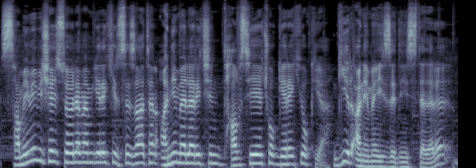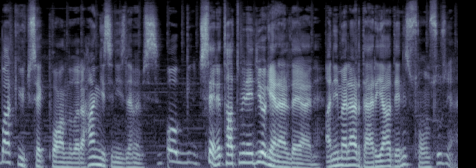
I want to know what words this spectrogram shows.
samimi bir şey söylemem gerekirse zaten animeler için tavsiyeye çok gerek yok ya. Gir anime izlediğin sitelere, bak yüksek puanlılara hangisini izlememişsin. O seni tatmin ediyor genelde yani. Animeler derya deniz sonsuz yani.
